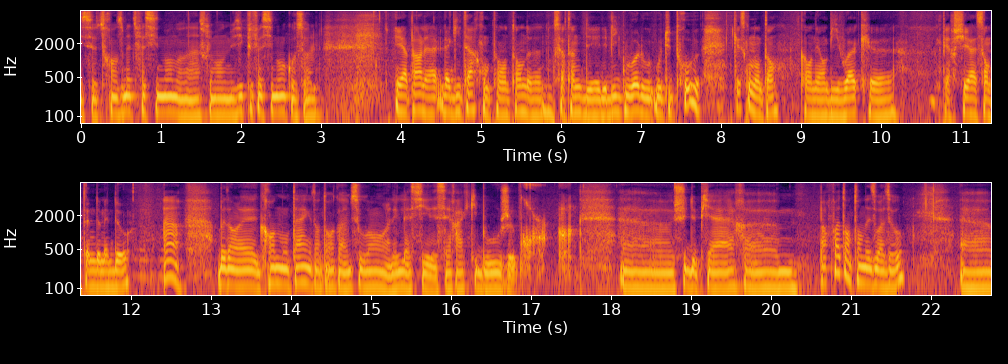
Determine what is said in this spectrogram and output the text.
se transmettent facilement dans un instrument de musique, plus facilement qu'au sol. Et à part la, guitare qu'on peut entendre dans certains des, big walls où, tu te trouves, qu'est-ce qu'on entend quand on est en bivouac euh, perché à centaines de mètres de haut Ah, bah dans les grandes montagnes, t'entends quand même souvent les glaciers, les séracs qui bougent, euh, chute de pierre. Euh, parfois, t'entends des oiseaux. Euh,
